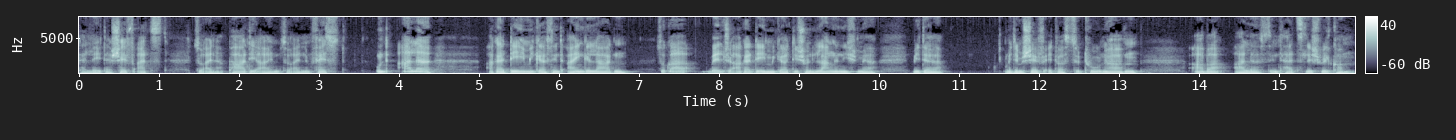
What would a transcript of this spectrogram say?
da lädt der Chefarzt zu einer Party ein, zu einem Fest. Und alle Akademiker sind eingeladen, sogar welche Akademiker, die schon lange nicht mehr mit, der, mit dem Chef etwas zu tun haben, aber alle sind herzlich willkommen.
